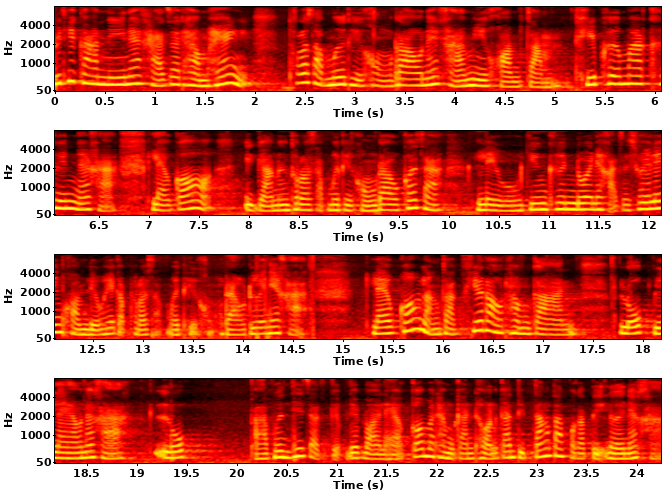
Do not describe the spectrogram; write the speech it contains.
วิธีการนี้นะคะจะทำให้โทรศัพท์มือถือของเรานะคะมีความจำที่เพิ่มมากขึ้นนะคะ แล้วก็อีกอย่างหนึ่งโทรศัพท์มือถือของเราก็จะเร็วยิ่งขึ้นด้วยนะคะ จะช่วยเร่งความเร็วให้กับโทรศัพท์มือถือของเราด้วยนะคะ แล้วก็หลังจากที่เราทำการลบแล้วนะคะ ลบ พื้นที่จัดเก็บเรียบร้อยแล้ว ก็มาทำการถอนการติดตั้งตามปกติเลยนะคะ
